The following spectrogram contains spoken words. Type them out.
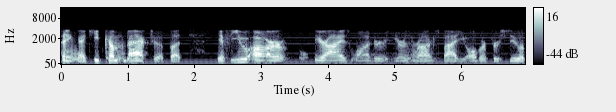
thing. I keep coming back to it, but if you are your eyes wander, you're in the wrong spot, you over pursue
